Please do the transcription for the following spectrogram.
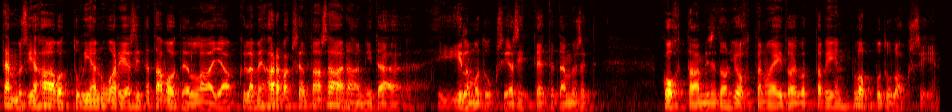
tämmöisiä haavoittuvia nuoria sitä tavoitellaan ja kyllä me harvakseltaan saadaan niitä ilmoituksia sitten, että tämmöiset kohtaamiset on johtanut ei-toivottaviin lopputuloksiin.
